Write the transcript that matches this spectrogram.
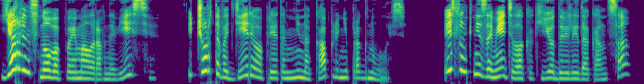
Ярвин снова поймал равновесие, и чертово дерево при этом ни на каплю не прогнулось. Эйслинг не заметила, как ее довели до конца,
